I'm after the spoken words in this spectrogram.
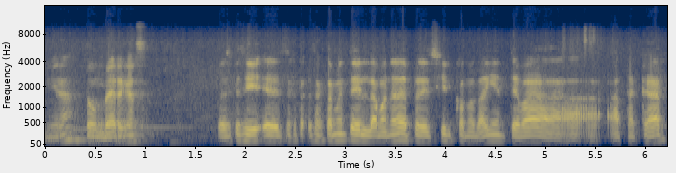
Mira, son vergas. Pues es que sí, es exactamente la manera de predecir cuando alguien te va a atacar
